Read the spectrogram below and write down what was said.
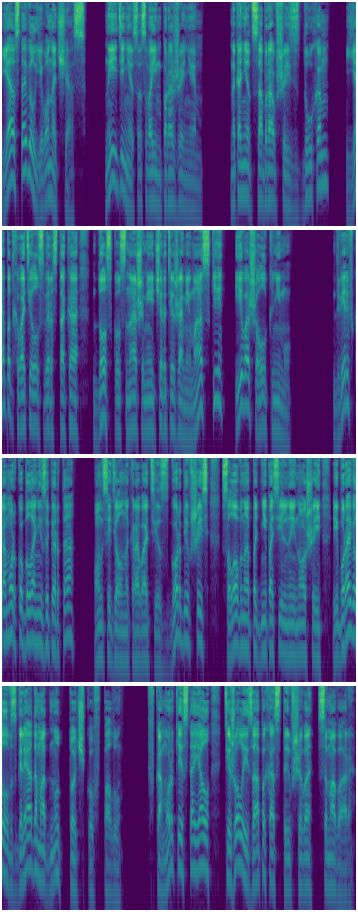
Я оставил его на час, наедине со своим поражением. Наконец, собравшись с духом, я подхватил с верстака доску с нашими чертежами маски и вошел к нему. Дверь в коморку была не заперта, он сидел на кровати, сгорбившись, словно под непосильной ношей, и буравил взглядом одну точку в полу. В коморке стоял тяжелый запах остывшего самовара.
